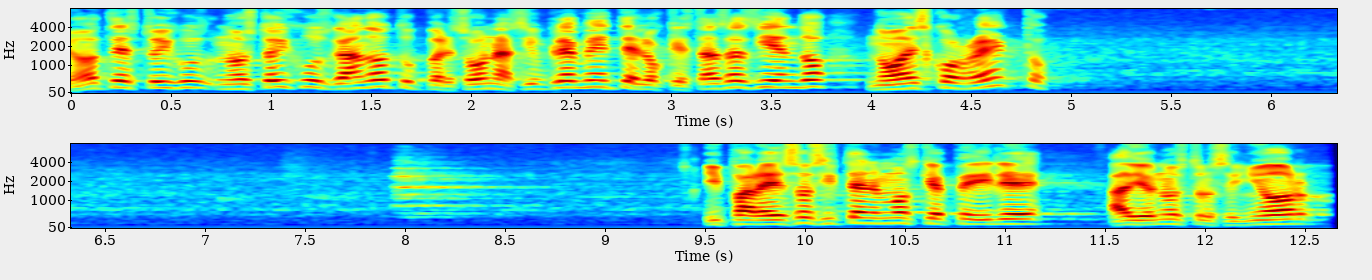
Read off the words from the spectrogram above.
yo no te estoy, no estoy juzgando a tu persona, simplemente lo que estás haciendo no es correcto. Y para eso sí tenemos que pedirle a Dios nuestro Señor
